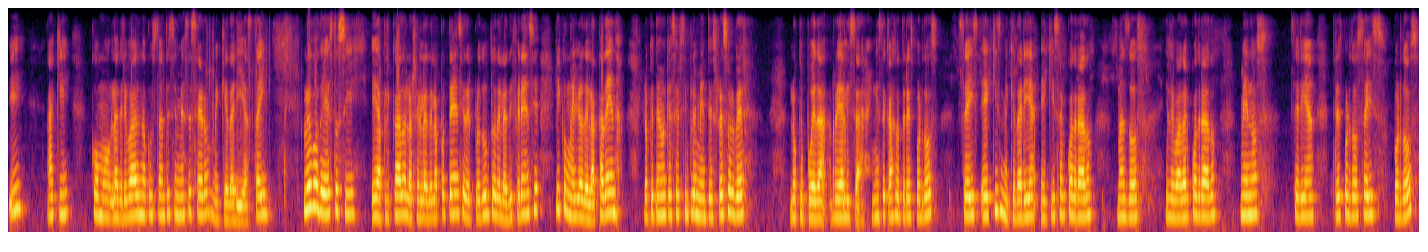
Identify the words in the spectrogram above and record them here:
Y aquí, como la derivada de una constante se me hace 0, me quedaría hasta ahí. Luego de esto sí he aplicado la regla de la potencia, del producto, de la diferencia y con ello de la cadena. Lo que tengo que hacer simplemente es resolver lo que pueda realizar. En este caso 3 por 2, 6x me quedaría x al cuadrado más 2 elevado al cuadrado menos serían 3 por 2, 6 por 2,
